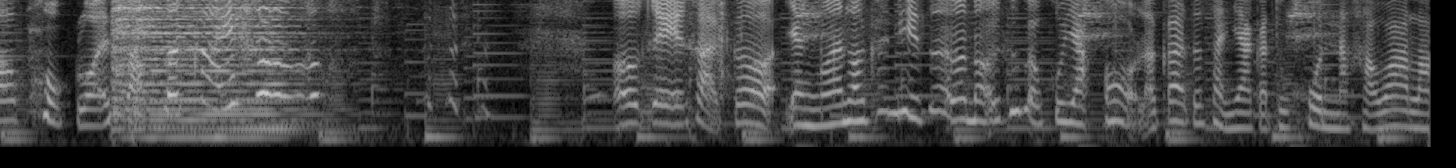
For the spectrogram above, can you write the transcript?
อบ 600 สับตะไคร้ค่ะ โอเคค่ะ ก็อย่างน้อยเราก็ดีใจแล้วเนาะคือแบบครูอยากออกแล้วก็จะสัญญากับทุกคนนะคะ ว่าเรา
